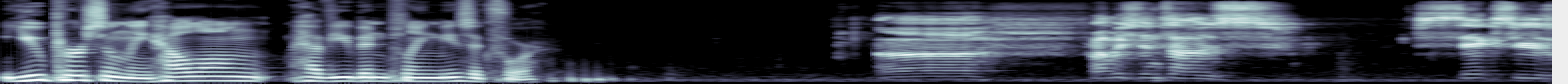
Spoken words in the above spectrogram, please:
you personally, how long have you been playing music for? Uh, probably since I was six years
